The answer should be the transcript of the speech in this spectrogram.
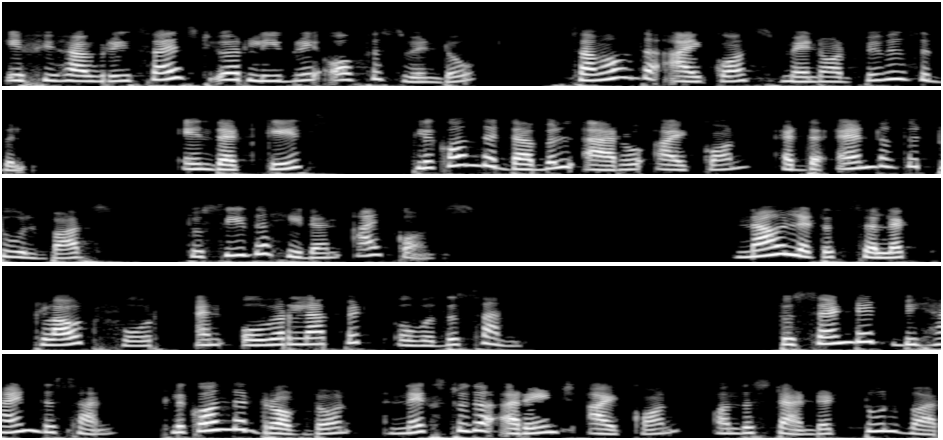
If you have resized your LibreOffice window, some of the icons may not be visible. In that case, Click on the double arrow icon at the end of the toolbars to see the hidden icons. Now let us select cloud 4 and overlap it over the sun. To send it behind the sun, click on the drop down next to the arrange icon on the standard toolbar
